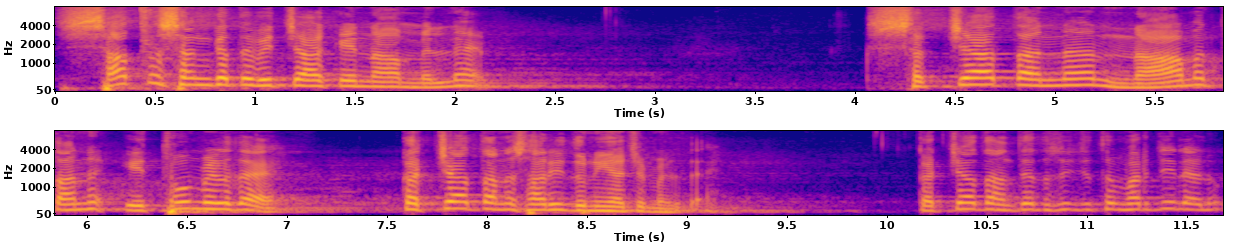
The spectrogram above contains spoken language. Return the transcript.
ਸਤ ਸੰਗਤ ਵਿੱਚ ਆ ਕੇ ਨਾਮ ਮਿਲਣਾ ਹੈ। ਸੱਚਾ ਧਨ, ਨਾਮ ਧਨ ਇੱਥੋਂ ਮਿਲਦਾ ਹੈ। ਕੱਚਾ ਧਨ ਸਾਰੀ ਦੁਨੀਆ 'ਚ ਮਿਲਦਾ ਹੈ। ਕੱਚਾ ਧਨ ਤੇ ਤੁਸੀਂ ਜਿੱਥੋਂ ਮਰਜ਼ੀ ਲੈ ਲਓ।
